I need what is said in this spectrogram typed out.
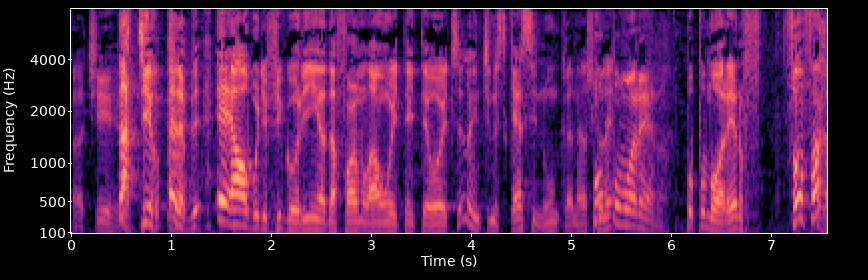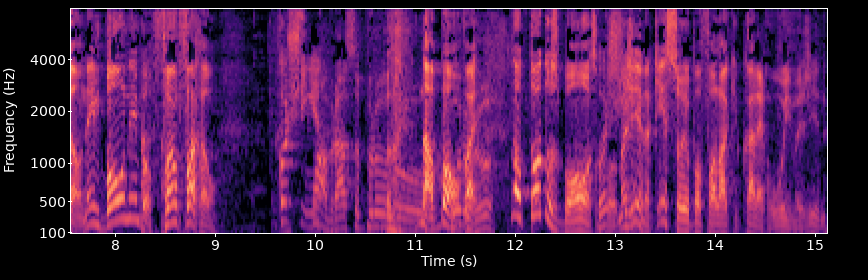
Ah, Thierry. Da Tyrrell. É álbum de figurinha da Fórmula 1 88. Isso a gente não esquece nunca, né? Acho Pupo Moreno. Pupo Moreno. Fanfarrão, nem bom nem bom. Fanfarrão. Um Coxinha. abraço pro. Não, bom, Cururu. vai. Não, todos bons, pô. Coxinha. Imagina, quem sou eu pra falar que o cara é ruim, imagina?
